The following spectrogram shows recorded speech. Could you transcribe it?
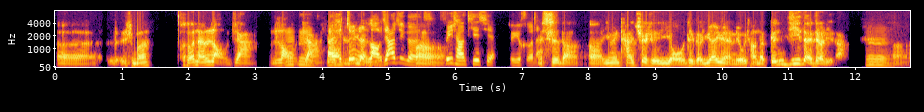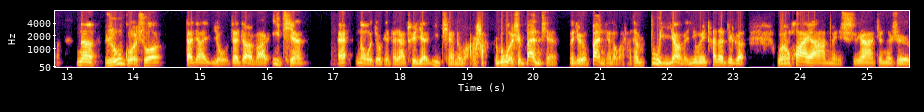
呃什么河南老家？老家嗯，哎，真是老家。这个嗯非常贴切，对于河南。是的啊，因为它确实有这个源远流长的根基在这里的嗯，啊。那如果说大家有在这儿玩一天，哎，那我就给大家推荐一天的玩法。如果是半天，那就有半天的玩法，它是不一样的，因为它的这个文化呀、美食呀，真的是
